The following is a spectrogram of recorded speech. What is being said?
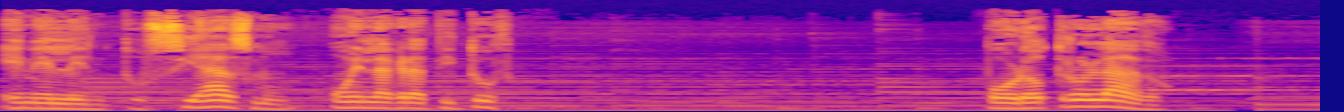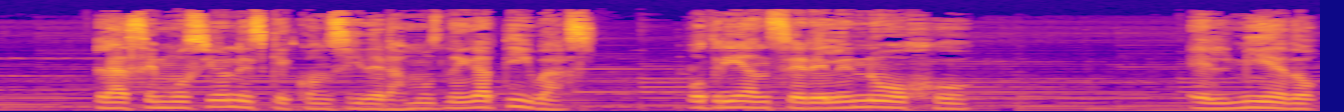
en el entusiasmo o en la gratitud. Por otro lado, las emociones que consideramos negativas podrían ser el enojo, el miedo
